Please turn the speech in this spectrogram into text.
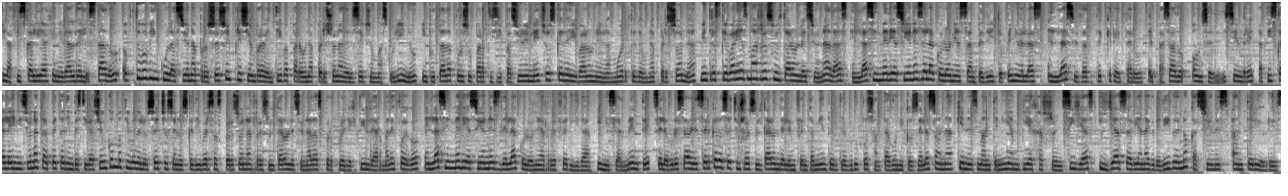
La Fiscalía General del Estado obtuvo vinculación a proceso y prisión preventiva para una persona del sexo masculino imputada por su participación en hechos que derivaron en la muerte de una persona, mientras que varias más resultaron lesionadas en las inmediaciones de la colonia San Pedrito Peñuelas en la ciudad de Querétaro. El pasado 11 de diciembre, la Fiscalía inició una carpeta de investigación con motivo de los hechos en los que diversas personas resultaron lesionadas por proyectil de arma de fuego en las inmediaciones de la colonia referida. Inicialmente, se logró establecer que los hechos resultaron del enfrentamiento entre grupos antagónicos de la zona, quienes mantenían viejas rencillas y ya se habían agredido en ocasiones anteriores.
